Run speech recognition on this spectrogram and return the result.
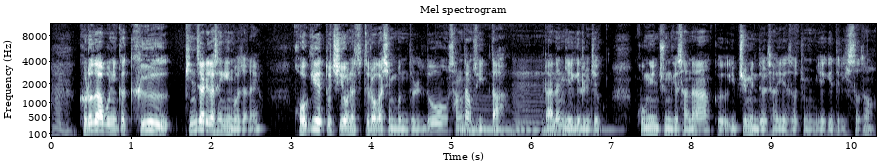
음. 그러다 보니까 그 빈자리가 생긴 거잖아요. 거기에 또 지원해서 들어가신 분들도 상당수 있다라는 음. 얘기를 이제 공인중개사나 그 입주민들 사이에서 좀 얘기들이 있어서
